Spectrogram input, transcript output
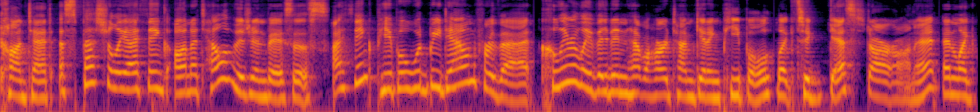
content, especially I think on a television basis. I think people would be down for that. Clearly, they didn't have a hard time getting people like to guest star on it, and like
